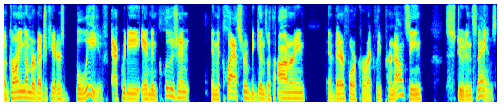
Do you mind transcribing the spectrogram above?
a growing number of educators believe equity and inclusion in the classroom begins with honoring and therefore correctly pronouncing students' names.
